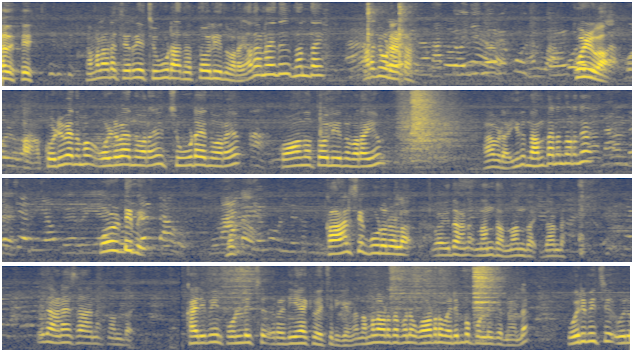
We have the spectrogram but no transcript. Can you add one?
അതെ. നമ്മളവിടെ ചെറിയ ചൂടാ നെത്തോലി എന്ന് പറയും. അതാണ് ഇത് നന്ദൻ? അറിഞ്ഞൂടെ കേട്ടോ. കൊഴുവ. ആ കൊഴുവ നമുക്ക് കൊഴുവ എന്ന് പറയും ചൂട എന്ന് പറയും കോന്നത്തോലി എന്ന് പറയും. അവിടെ. ഇത് നന്ദൻ എന്ന് പറഞ്ഞാൽ പൊടിമീൻ കാൽസ്യം കൂടുതലുള്ള ഇതാണ് നന്ദ നന്ദ ഇതാണ്ട്. ഇതാണ് സാധനം നന്ദ കരിമീൻ പൊള്ളിച്ച് റെഡിയാക്കി വെച്ചിരിക്കുന്നത് നമ്മളവിടുത്തെ പോലെ ഓർഡർ വരുമ്പോൾ പൊള്ളിക്കുന്നതല്ല. ഒരുമിച്ച് ഒരു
